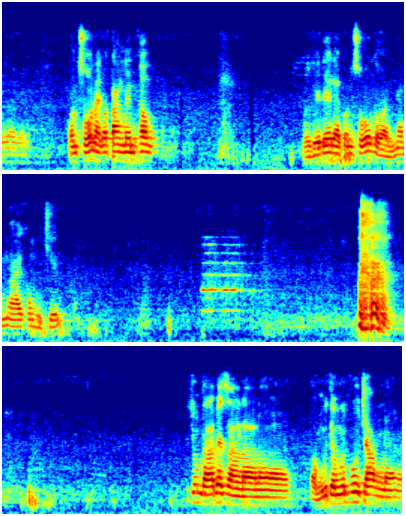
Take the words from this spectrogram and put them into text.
là con số này có tăng lên không? Bởi vì đây là con số của năm 2019 chúng ta biết rằng là, là tổng bí thư nguyễn phú trọng là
